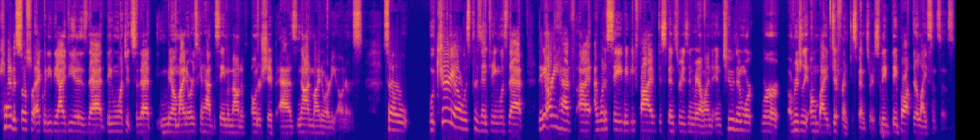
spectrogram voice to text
cannabis social equity, the idea is that they want it so that you know minorities can have the same amount of ownership as non-minority owners. So what Curio was presenting was that they already have, I, I want to say, maybe five dispensaries in Maryland, and two of them were were originally owned by different dispensaries. So they they bought their licenses.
